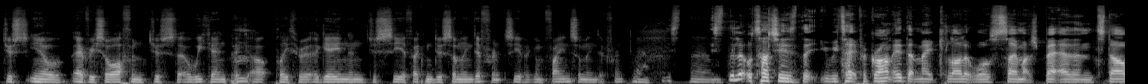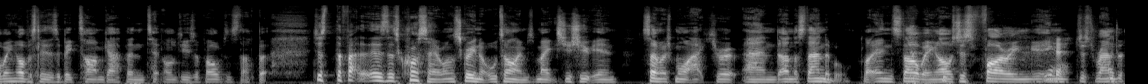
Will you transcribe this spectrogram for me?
just you know every so often just at a weekend pick it up play through it again and just see if i can do something different see if i can find something different It's, Um, it's the little touches that we take for granted that make Lylat Wars so much better than Starwing. Obviously, there's a big time gap and technology's evolved and stuff, but just the fact that there's this crosshair on the screen at all times makes your shooting so much more accurate and understandable. Like in Starwing, I was just firing in Yeah. just random.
